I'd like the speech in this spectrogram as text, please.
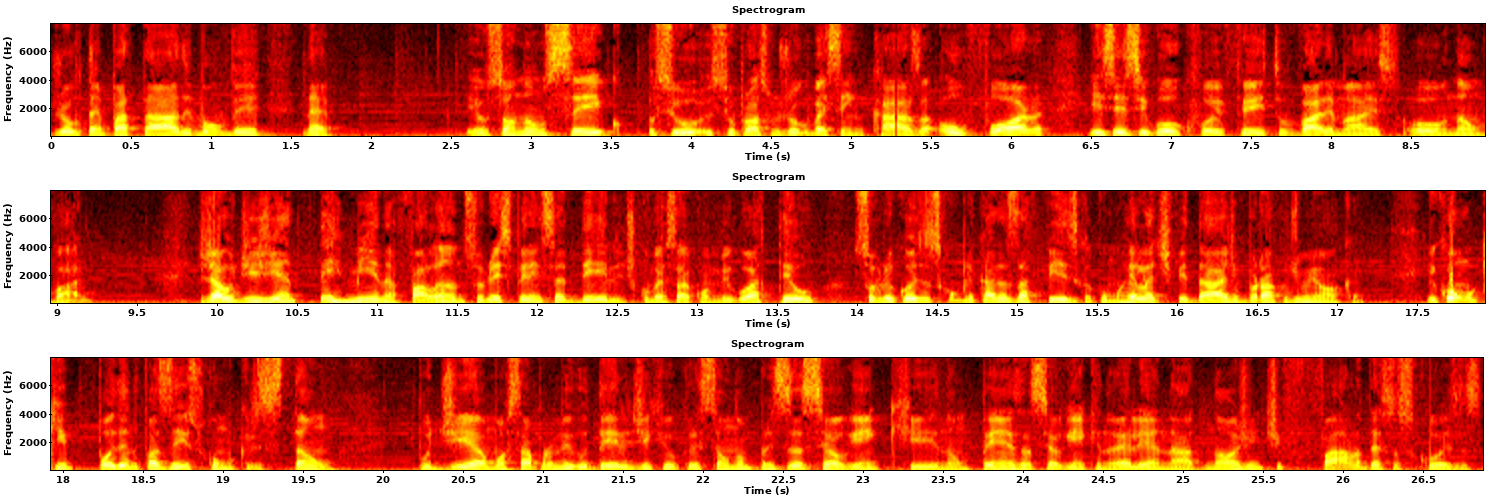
O jogo tá empatado e vamos ver, né? Eu só não sei se o, se o próximo jogo vai ser em casa ou fora e se esse gol que foi feito vale mais ou não vale. Já o Dijan termina falando sobre a experiência dele de conversar com um amigo ateu sobre coisas complicadas da física, como relatividade e buraco de minhoca. E como que, podendo fazer isso como cristão, podia mostrar para o amigo dele de que o cristão não precisa ser alguém que não pensa, ser alguém que não é alienado. Não, a gente fala dessas coisas.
